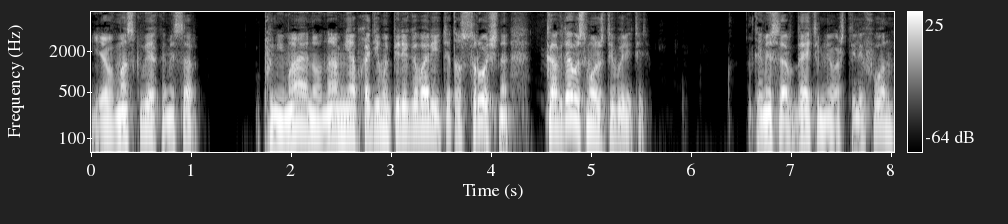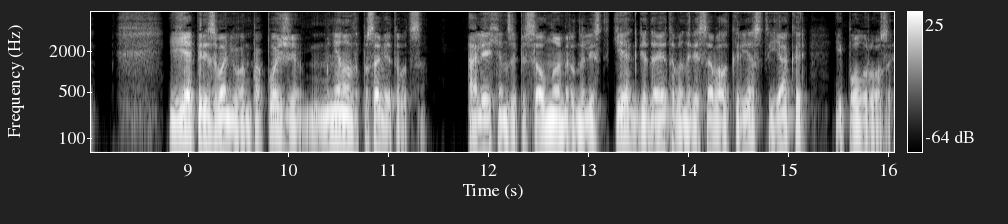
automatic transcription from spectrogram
«Я в Москве, комиссар». «Понимаю, но нам необходимо переговорить. Это срочно. Когда вы сможете вылететь?» «Комиссар, дайте мне ваш телефон, и я перезвоню вам попозже. Мне надо посоветоваться». Олехин записал номер на листке, где до этого нарисовал крест, якорь и пол розы.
